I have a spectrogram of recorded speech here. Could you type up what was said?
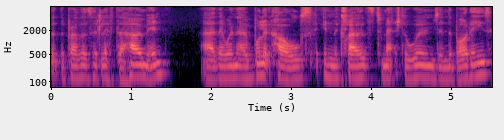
that the brothers had left their home in. Uh, there were no bullet holes in the clothes to match the wounds in the bodies.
